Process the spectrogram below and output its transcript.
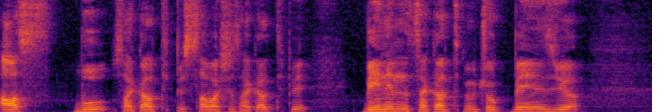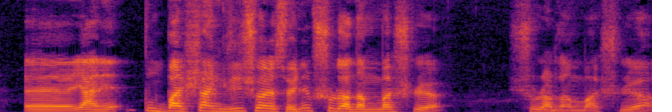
az. Bu sakal tipi, savaşçı sakal tipi. Benim de sakal tipim çok benziyor. Ee, yani bu başlangıcı şöyle söyleyeyim. Şuralardan başlıyor. Şuralardan başlıyor.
